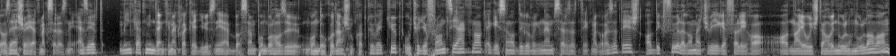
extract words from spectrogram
az első helyet megszerezni. Ezért minket mindenkinek le kell győzni ebbe a szempontból, ha az ő gondolkodásukat követjük. Úgyhogy a franciáknak egészen addig, amíg nem szerzették meg a vezetést, addig főleg a meccs vége felé, ha adná jó Isten, hogy 0-0 van,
